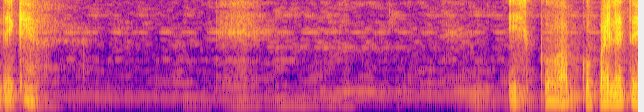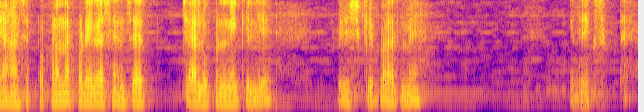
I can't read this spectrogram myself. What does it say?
देखिए। इसको आपको पहले तो यहाँ से पकड़ना पड़ेगा सेंसर चालू करने के लिए। फिर इसके बाद में ये देख सकते हैं।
